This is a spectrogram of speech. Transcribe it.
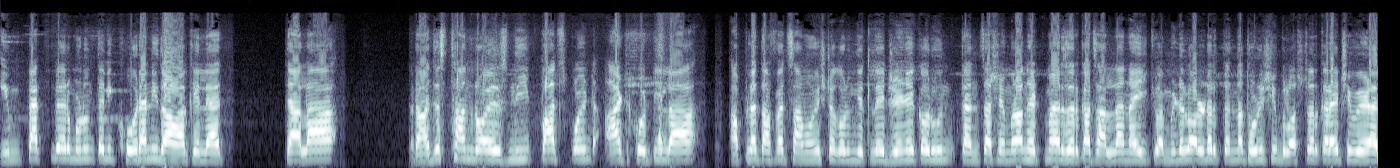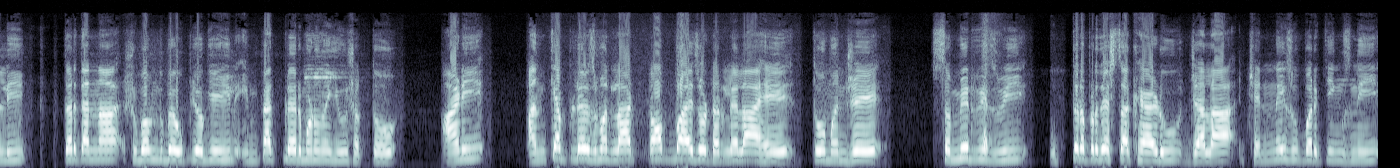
इम्पॅक्ट प्लेअर म्हणून त्यांनी खोऱ्यानी दावा केल्यात. त्याला राजस्थान रॉयल्सनी पाच पॉईंट आठ कोटीला आपल्या ताफ्यात समाविष्ट करून घेतले जेणेकरून त्यांचा शेमरान हेटमायर जर का चालला नाही किंवा मिडल ऑर्डर त्यांना थोडीशी ब्लॉस्टर करायची वेळ आली तर त्यांना शुभम दुबे उपयोगी येईल. इम्पॅक्ट प्लेअर म्हणून येऊ शकतो. आणि अनकॅप प्लेयर्समधला टॉप बाय जो ठरलेला आहे तो म्हणजे समीर रिझवी उत्तर प्रदेशचा खेळाडू ज्याला चेन्नई सुपर किंग्सनी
